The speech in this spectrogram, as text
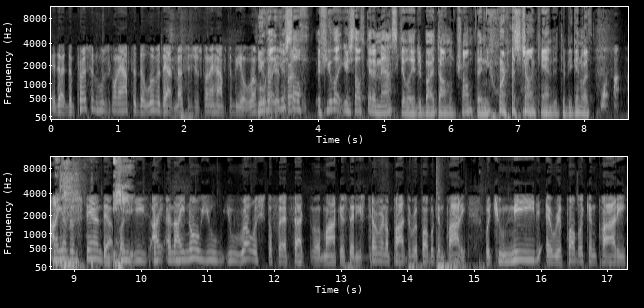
The, the person who's going to have to deliver that message is going to have to be a you let level-headed yourself, person. if you let yourself get emasculated by Donald Trump, then you weren't a strong candidate to begin with. Well, I- I understand that, but He- he's, I, and I know you, you relish the fa- fact, uh, Marcus, that he's tearing apart the Republican Party. But you need a Republican Party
